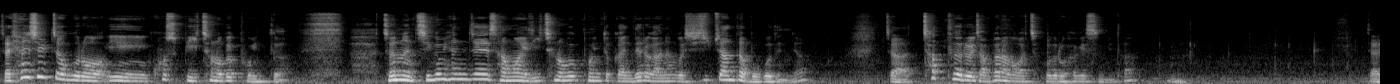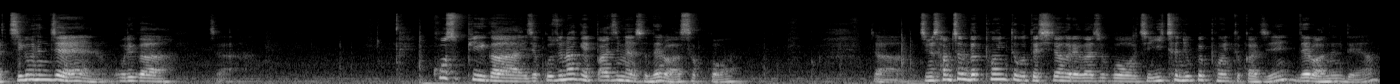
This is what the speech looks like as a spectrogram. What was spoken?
자 현실적으로 이 코스피 2500포인트 저는 지금 현재 상황에서 2500포인트까지 내려가는 것이 쉽지 않다 보거든요 자 차트를 잠깐 한번 같이 보도록 하겠습니다 음. 자 지금 현재 우리가 자 코스피가 이제 꾸준하게 빠지면서 내려왔었고 자 지금 3100포인트부터 시작을 해가지고 지금 2600포인트까지 내려왔는데요.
